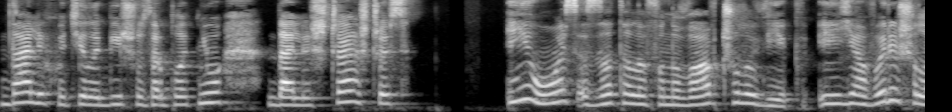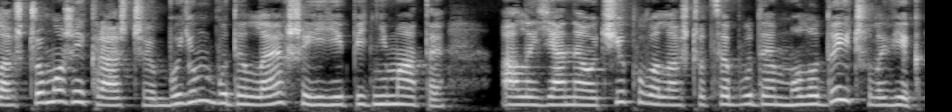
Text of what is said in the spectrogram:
Далі хотіли більшу зарплатню, далі ще щось. І ось зателефонував чоловік, і я вирішила, що може й краще, бо йому буде легше її піднімати, але я не очікувала, що це буде молодий чоловік.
